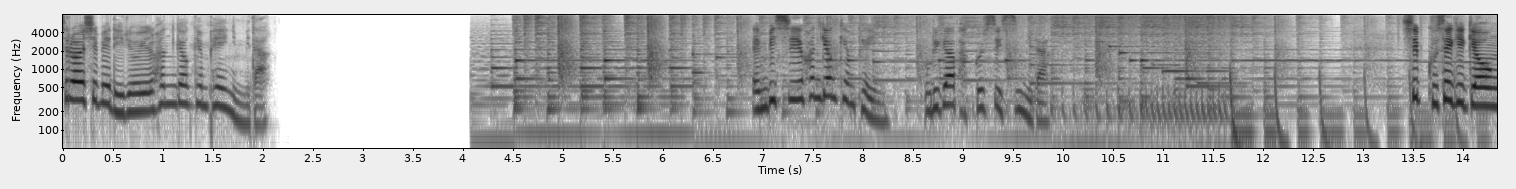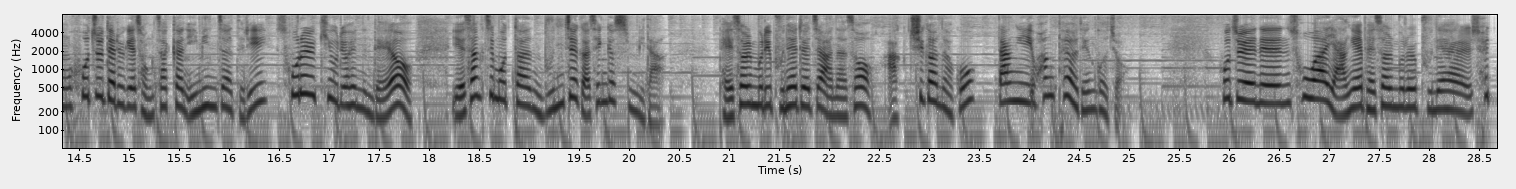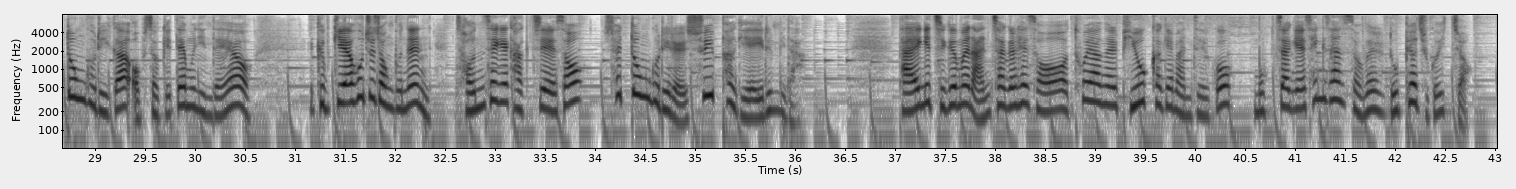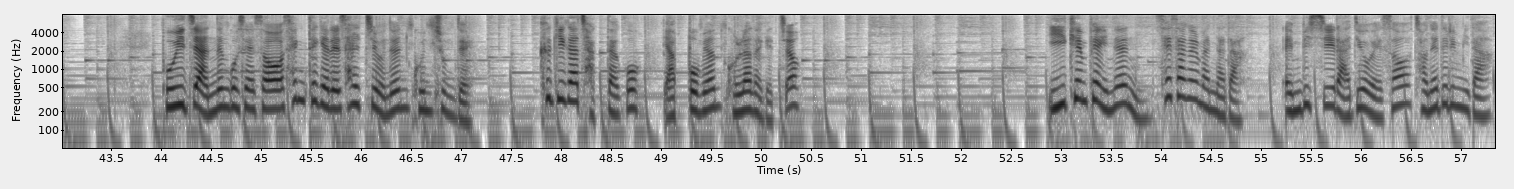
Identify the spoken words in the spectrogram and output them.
7월 10일 일요일 환경 캠페인입니다. MBC 환경 캠페인 우리가 바꿀 수 있습니다. 19세기경 호주 대륙에 정착한 이민자들이 소를 키우려 했는데요. 예상치 못한 문제가 생겼습니다. 배설물이 분해되지 않아서 악취가 나고 땅이 황폐화된 거죠. 호주에는 소와 양의 배설물을 분해할 쇠똥구리가 없었기 때문인데요. 급기야 호주 정부는 전 세계 각지에서 쇠똥구리를 수입하기에 이릅니다. 다행히 지금은 안착을 해서 토양을 비옥하게 만들고 목장의 생산성을 높여주고 있죠. 보이지 않는 곳에서 생태계를 살찌우는 곤충들. 크기가 작다고 얕보면 곤란하겠죠? 이 캠페인은 세상을 만나다 MBC 라디오에서 전해드립니다.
